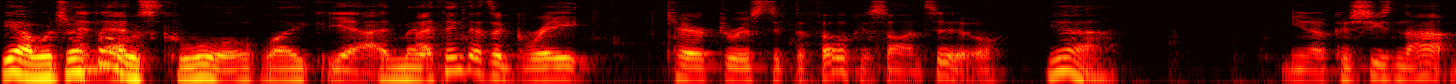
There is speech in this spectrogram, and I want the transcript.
Yeah, which I And thought was cool. Like, Yeah, I, ma- I think that's a great characteristic to focus on too. yeah, You know, because she's not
